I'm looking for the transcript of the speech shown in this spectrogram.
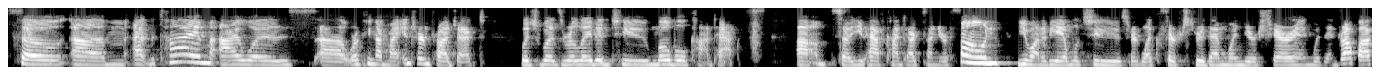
So um, at the time, I was uh, working on my intern project, which was related to mobile contacts. Um, so you have contacts on your phone. You want to be able to sort of like search through them when you're sharing within Dropbox.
